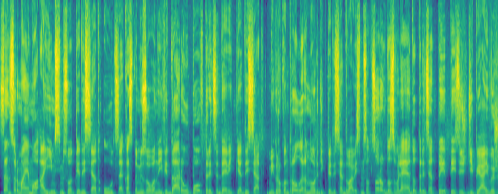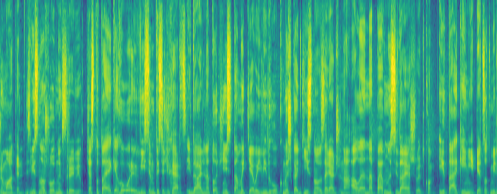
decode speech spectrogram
Сенсор маємо AIM 750U, це кастомізований від Daru POV 3950. Мікроконтролер Nordic 52840 дозволяє до 30 тисяч DPI вижимати. Звісно, жодних зривів. Частота, як я говорив, 8000 Гц. Ідеальна точність та миттєвий відгук. Мишка дійсно заряджена, але напевно сідає швидко. І так і ні. 500 мАч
